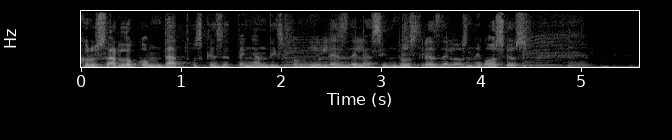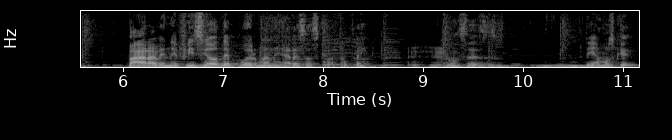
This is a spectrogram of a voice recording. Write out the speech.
cruzarlo con datos que se tengan disponibles de las industrias, de los negocios, para beneficio de poder manejar esas 4P. Entonces, digamos que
